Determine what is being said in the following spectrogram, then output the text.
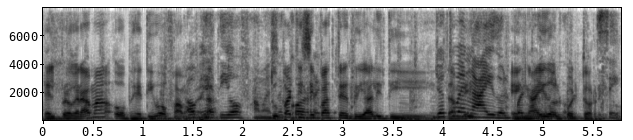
El programa Objetivo Fama. ¿verdad? Objetivo Fama, Tú eso es participaste en reality. Yo estuve en? Idol, En Puerto Idol Rico. Puerto Rico. Sí.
